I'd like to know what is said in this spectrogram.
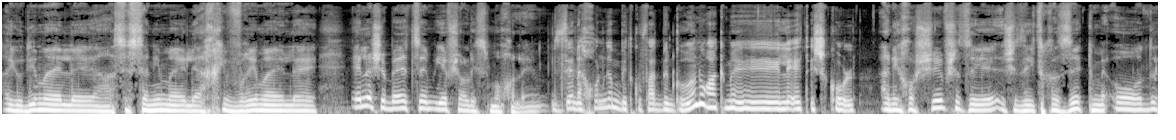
היהודים האלה, ההססנים האלה, החיוורים האלה, אלה שבעצם אי אפשר לסמוך עליהם. זה נכון גם בתקופת בן גוריון או רק לעת אשכול? אני חושב שזה, שזה התחזק מאוד אה,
